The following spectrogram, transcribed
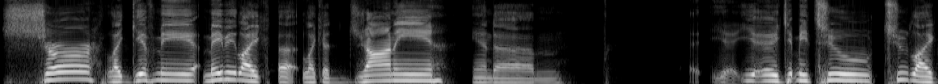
Sure. Like, give me maybe like uh, like a Johnny and um, you, you get me two two like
